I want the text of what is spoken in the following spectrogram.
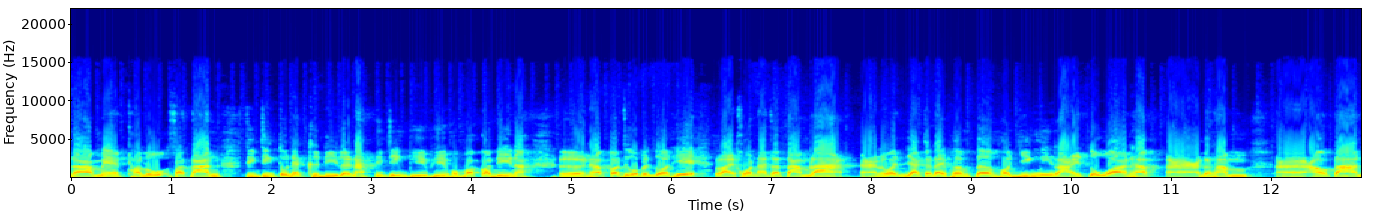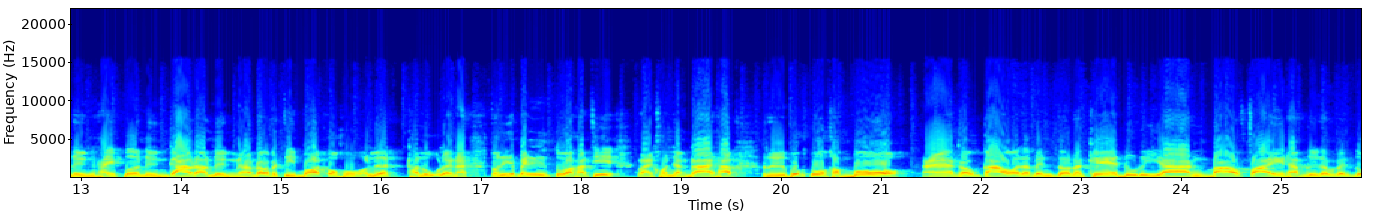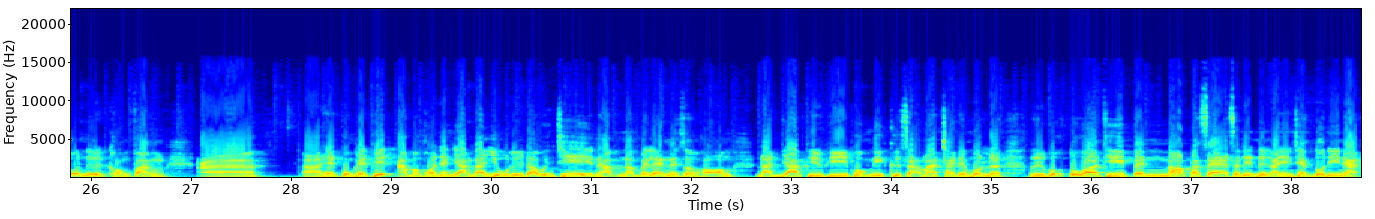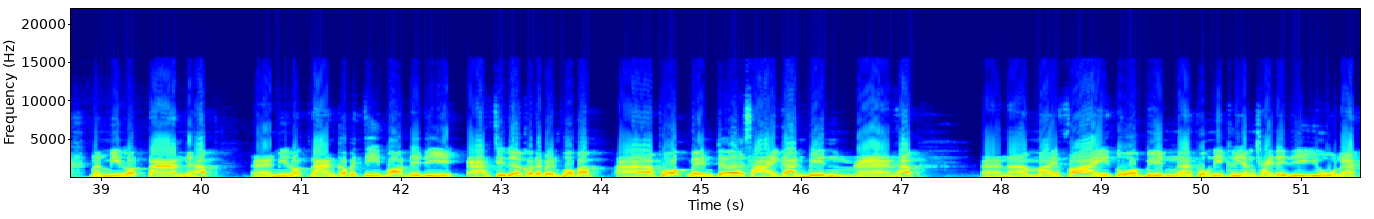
ดาเมจทะลุสตันจริง ๆ ตัวนี้คือดีเลยนะ จริง ๆ PVP ผมว่าก็ดีนะเออนะครับก็ถือว่าเป็นตัวที่หลายคนอาจจะตามล่าอ่าหรือว่าอยากจะได้เพิ่มเติมเพราะยิ่งมีหลายตัวนะครับอ่าจะทำอ่าอัลต้าหนึ่งไฮเปอร์หนึ่งเก้าดาวหนึ่งนะครับแล้วก็ไปตีบอสโอ้โห เลือดทะลุเลยนะ ตัวนี้จะเป็นหนึ่งตัวครับที่หลายคนอยากได้ครับ หรือพวกตัวคอมโบอ่าเก่าๆอาจจะเป็นตัวนาเคดุริยางบาวไฟนะครับหรือจะเป็นตัวหนืดของฝั่งอ่า เห็ดพงเห็ดพิษอะบางคนยังอยากได้อยู่หรือดาวินชีนะครับนำไปเล่นในส่วนของด่านยาก PVP พวกนี้คือสามารถใช้ได้หมดเลย หรือพวกตัวที่เป็นนอกกระแสสนิดนึงอะอย่างเช่นตัวนี้เนี่ยมันมีรถต้านนะครับอ่ามีรถต้านก็ไปตีบอสได้ดีอ่าที่เหลือก็จะเป็นพวกแบบอ่าพวกเรนเจอร์สายการบินอ่านะครับอ่าน้ำไม้ไฟตัวบินนะพวกนี้คือยังใช้ได้ดีอยู่นะ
